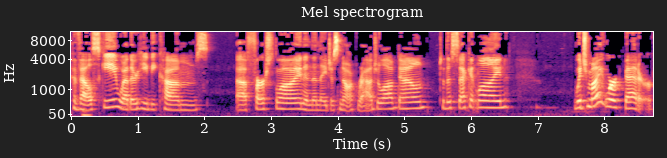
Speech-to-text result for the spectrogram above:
Pavelski, whether he becomes a first line and then they just knock Radulov down to the second line, which might work better.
